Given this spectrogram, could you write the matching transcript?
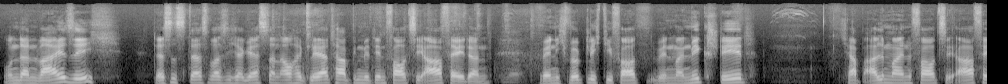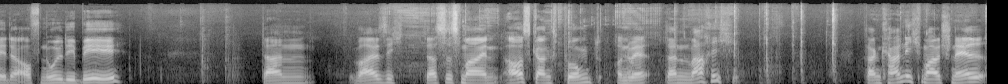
und dann weiß ich, das ist das, was ich ja gestern auch erklärt habe mit den VCA-Fadern. Ja. Wenn ich wirklich die v wenn mein Mix steht, ich habe alle meine VCA-Fader auf 0 dB, dann weiß ich, das ist mein Ausgangspunkt und wenn, dann mache ich, dann kann ich mal schnell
